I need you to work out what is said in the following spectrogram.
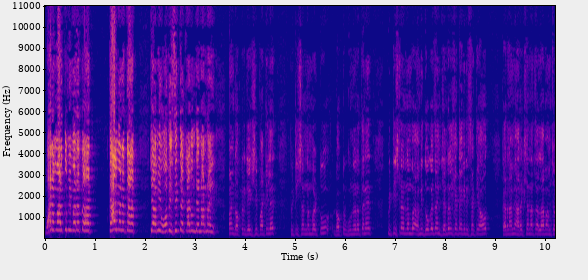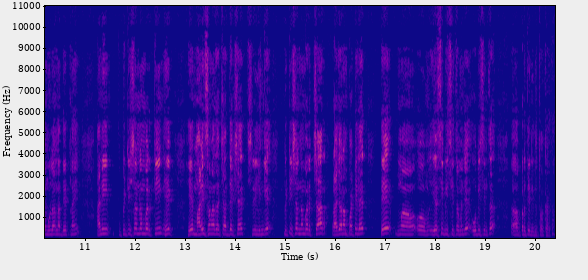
वारंवार तुम्ही म्हणत आहात. काय म्हणत आहात? की आम्ही ओबीसींचं काढून देणार नाही. पण डॉक्टर जयश्री पाटील आहेत. Petition number two doctor Gunaratna आहेत. पिटिशनर नंबर आम्ही दोघं जण जनरल कॅटेगरीसाठी आहोत कारण आम्ही आरक्षणाचा लाभ आमच्या मुलांना देत नाही. आणि पिटिशन नंबर तीन हे हे माळी समाजाचे अध्यक्ष आहेत श्री लिंगे. पिटिशन नंबर चार राजाराम पाटील आहेत. ते एस सी बी सीचं म्हणजे ओबीसीचं प्रतिनिधित्व करतात.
